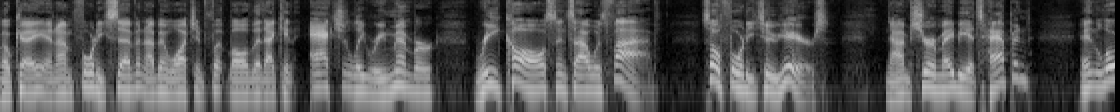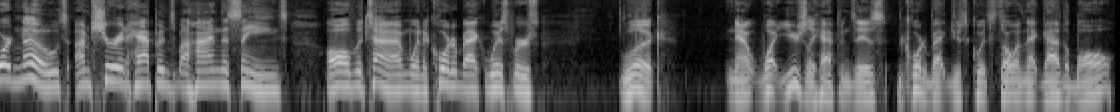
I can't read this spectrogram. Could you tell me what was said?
Okay, and I'm 47. I've been watching football that I can actually remember, recall since I was five. So 42 years. Now, I'm sure maybe it's happened, and Lord knows, I'm sure it happens behind the scenes all the time when a quarterback whispers, Look, now, what usually happens is the quarterback just quits throwing that guy the ball.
